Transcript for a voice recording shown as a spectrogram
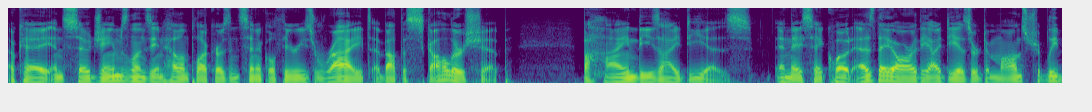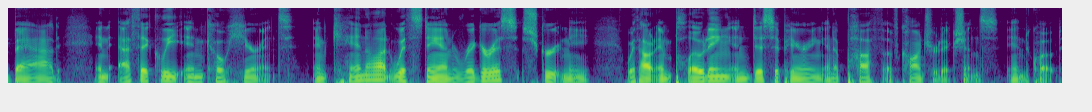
Okay, and so James Lindsay and Helen Pluckrose in Cynical Theories write about the scholarship behind these ideas. And they say, quote, as they are, the ideas are demonstrably bad and ethically incoherent and cannot withstand rigorous scrutiny without imploding and disappearing in a puff of contradictions, end quote.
